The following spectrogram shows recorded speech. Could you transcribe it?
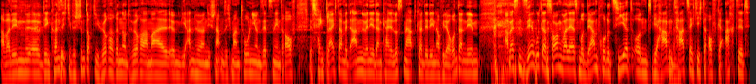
Aber den, äh, den können sich die bestimmt auch die Hörerinnen und Hörer mal irgendwie anhören. Die schnappen sich mal einen Toni und setzen den drauf. Es fängt gleich damit an, wenn ihr dann keine Lust mehr habt, könnt ihr den auch wieder runternehmen. Aber es ist ein sehr guter Song, weil er ist modern produziert und wir haben genau. tatsächlich darauf geachtet,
